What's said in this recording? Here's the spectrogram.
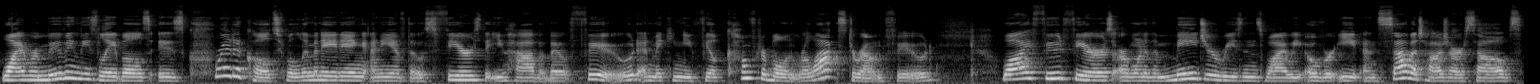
why removing these labels is critical to eliminating any of those fears that you have about food and making you feel comfortable and relaxed around food. Why food fears are one of the major reasons why we overeat and sabotage ourselves,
